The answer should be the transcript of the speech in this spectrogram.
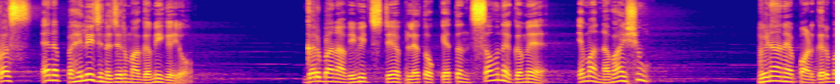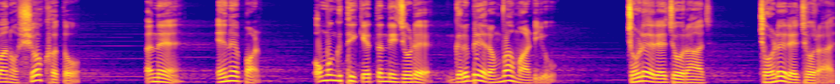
બસ એને પહેલી જ નજરમાં ગમી ગયો. ગરબાના વિવિધ સ્ટેપ લેતો કેતન સૌને ગમે. એમાં નવાય શું? વીણાને પણ ગરબાનો શોખ હતો. અને એને પણ. ઉમંગથી કેતનની જોડે ગરબે રમવા માંડ્યું. જોડે રહેજો રાજ, જોડે રહેજો રાજ.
